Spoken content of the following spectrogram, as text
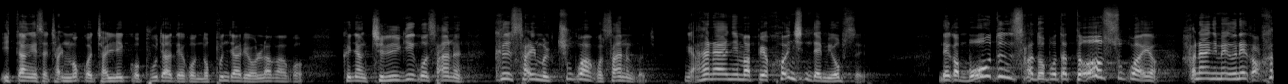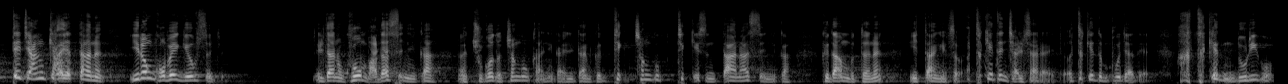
이 땅에서 잘 먹고 잘 입고 부자 되고 높은 자리에 올라가고 그냥 즐기고 사는 그 삶을 추구하고 사는 거죠. 그러니까 하나님 앞에 헌신됨이 없어요. 내가 모든 사도보다 더 수고하여 하나님의 은혜가 헛되지 않게 하였다는 이런 고백이 없어져요. 일단은 구원 받았으니까 죽어도 천국 가니까 일단 그 틱, 천국 티켓은 따놨으니까 그 다음부터는 이 땅에서 어떻게든 잘 살아야 돼, 어떻게든 부자 돼, 어떻게든 누리고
